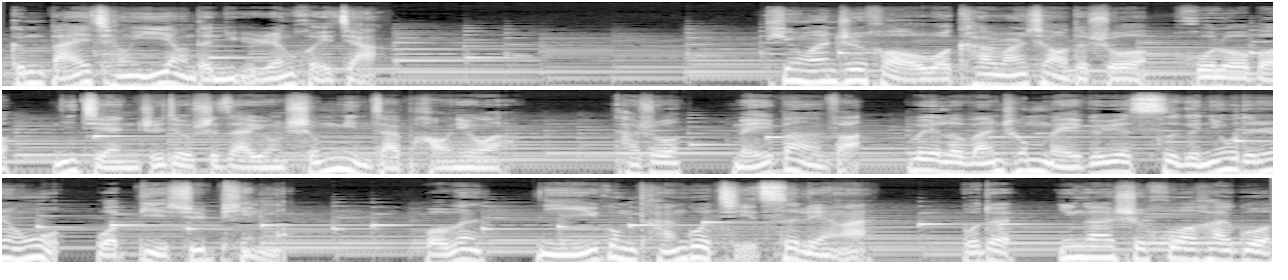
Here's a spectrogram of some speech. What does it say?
跟白墙一样的女人回家。听完之后，我开玩笑地说：“胡萝卜，你简直就是在用生命在泡妞啊！”他说：“没办法。”为了完成每个月四个妞的任务，我必须拼了。我问你一共谈过几次恋爱？不对，应该是祸害过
